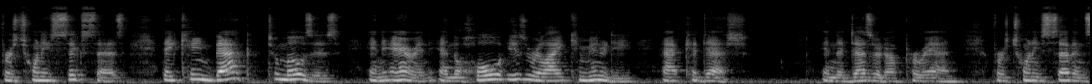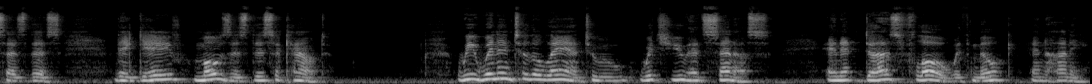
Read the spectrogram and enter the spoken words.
Verse 26 says, They came back to Moses and Aaron and the whole Israelite community at Kadesh in the desert of Paran. Verse 27 says this They gave Moses this account We went into the land to which you had sent us, and it does flow with milk and honey.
